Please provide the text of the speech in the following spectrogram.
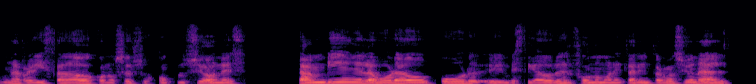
una revista ha dado a conocer sus conclusiones, también elaborado por eh, investigadores del Fondo Monetario Internacional,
